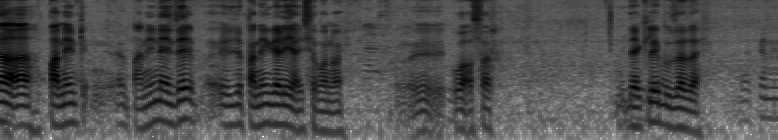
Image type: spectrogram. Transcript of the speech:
না পানি পানি নাই যে এই যে পানির গাড়ি আইছে মনে হয় ওয়াসার দেখলেই বোঝা যায়। এখানে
